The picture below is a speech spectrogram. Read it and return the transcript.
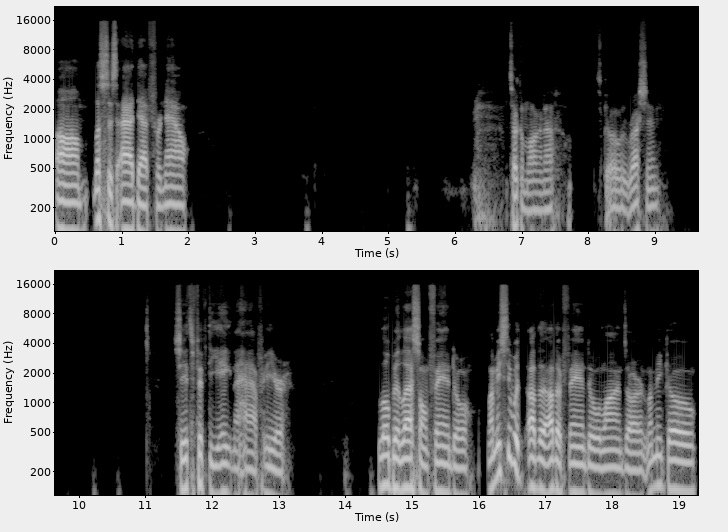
Um, let's just add that for now. Took him long enough. Let's go Russian. See, it's 58 and a half here. A little bit less on FanDuel. Let me see what other other FanDuel lines are. Let me go.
